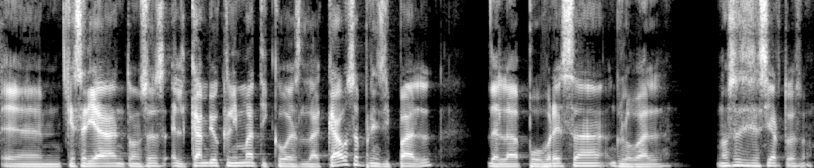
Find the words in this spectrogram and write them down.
Em, que sería entonces el cambio climático es la causa principal de la pobreza global. No sé si es cierto eso.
